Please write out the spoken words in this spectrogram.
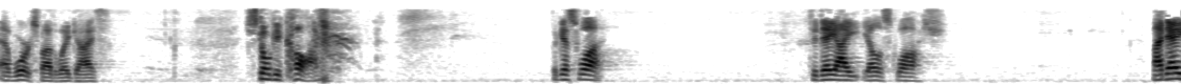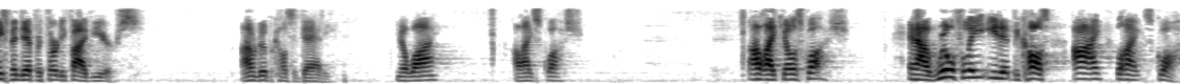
That works, by the way, guys. Just don't get caught. but guess what? Today I eat yellow squash. My daddy's been dead for 35 years. I don't do it because of daddy. You know why? I like squash. I like yellow squash. And I willfully eat it because I like squash.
